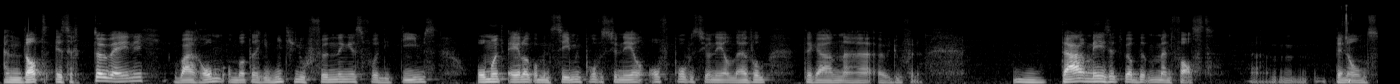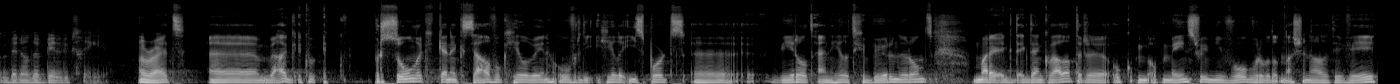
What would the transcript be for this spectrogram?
En dat is er te weinig. Waarom? Omdat er niet genoeg funding is voor die teams om het eigenlijk op een semi-professioneel of professioneel level te gaan uh, uitoefenen. Daarmee zitten we op dit moment vast uh, binnen, ons, binnen de Benelux-regio. Alright. Uh, ik, ik persoonlijk ken ik zelf ook heel weinig over die hele e-sports-wereld eh, en heel het gebeuren er rond. Maar ik, ik denk wel dat er uh, ook op, mainstream niveau, bijvoorbeeld op nationale tv,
